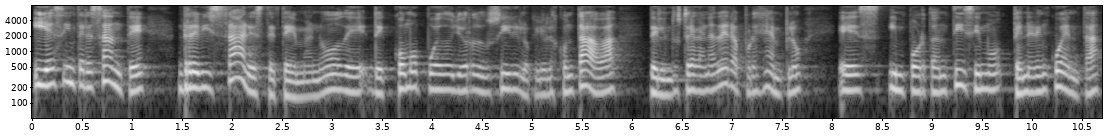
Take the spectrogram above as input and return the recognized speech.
Y es interesante revisar este tema, ¿no? De, cómo puedo yo reducir, y lo que yo les contaba, de la industria ganadera, por ejemplo, es importantísimo tener en cuenta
